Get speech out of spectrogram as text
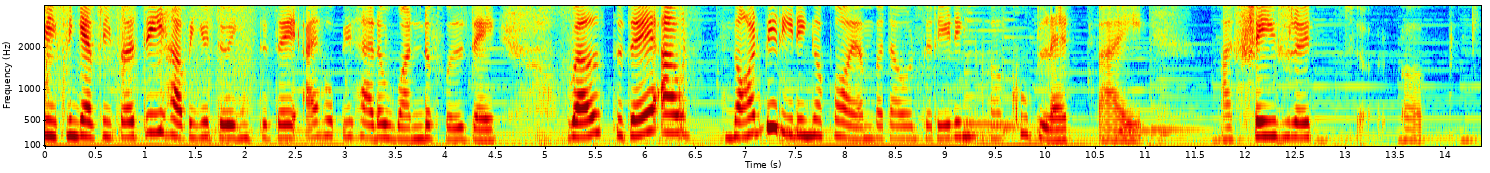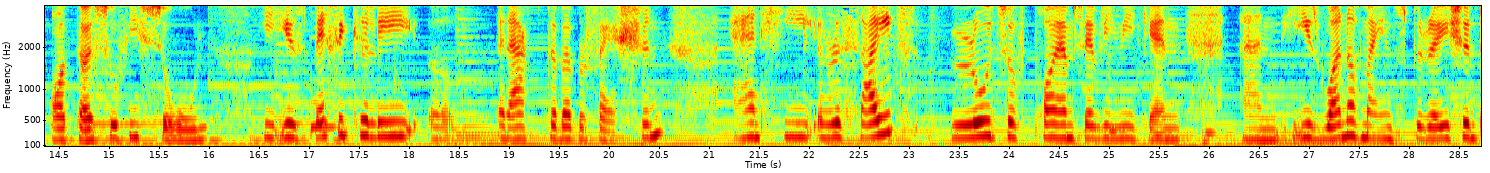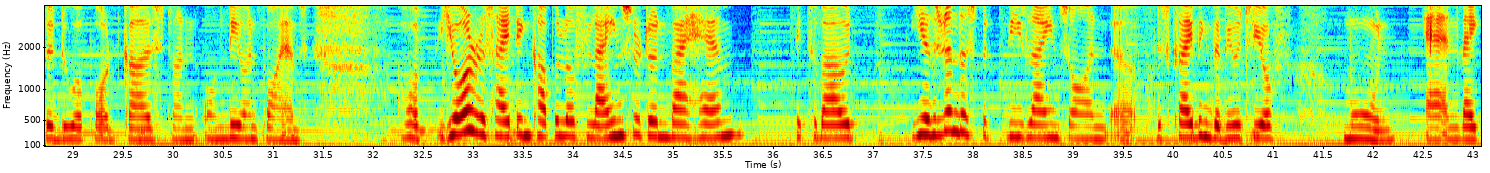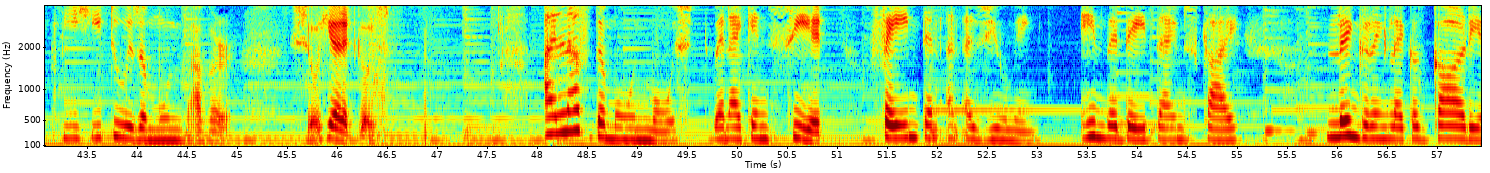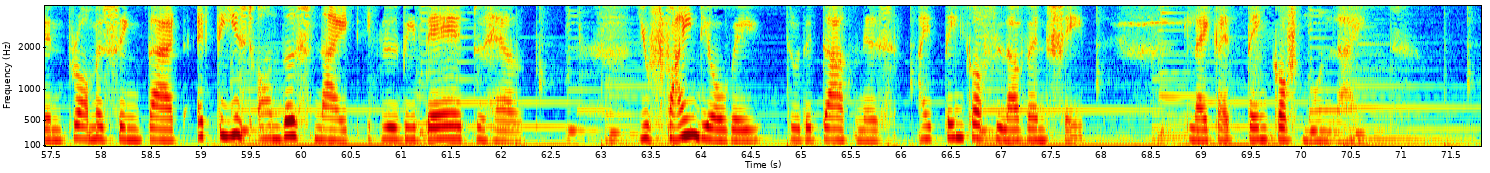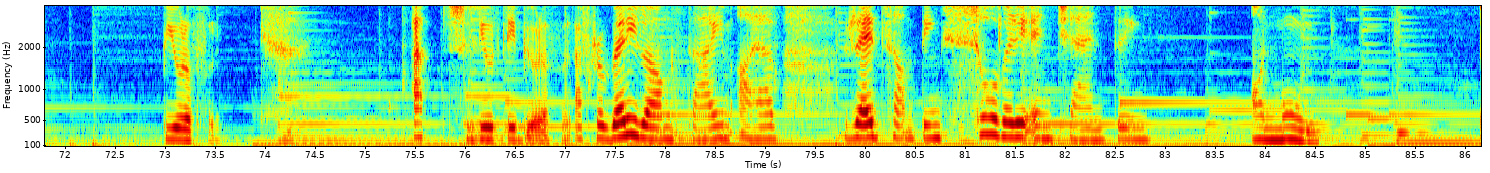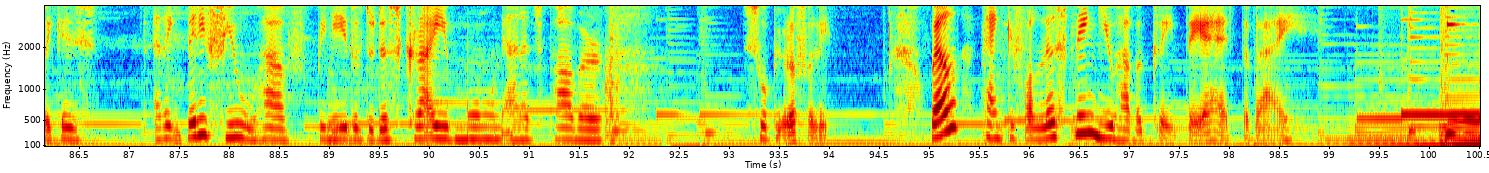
Good evening, everybody. How are you doing today? I hope you had a wonderful day. Well, today I would not be reading a poem, but I would be reading a couplet by my favorite uh, author, Sufi Soul. He is basically uh, an actor by profession and he recites loads of poems every weekend and he is one of my inspiration to do a podcast on only on poems. Uh, you're reciting couple of lines written by him it's about he has written this these lines on uh, describing the beauty of moon and like me he too is a moon lover. So here it goes. I love the moon most when i can see it faint and unassuming in the daytime sky, lingering like a guardian, promising that at least on this night it will be there to help. You find your way through the darkness. I think of love and faith, like I think of moonlight. Beautiful. Absolutely beautiful. After a very long time, I have read something so very enchanting on moon because I think very few have been able to describe moon and its power so beautifully. Well, thank you for listening. You have a great day ahead. Bye bye.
